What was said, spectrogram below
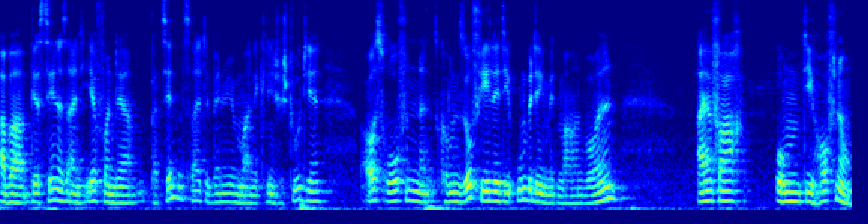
Aber wir sehen das eigentlich eher von der Patientenseite, wenn wir mal eine klinische Studie ausrufen, dann kommen so viele, die unbedingt mitmachen wollen, einfach um die Hoffnung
